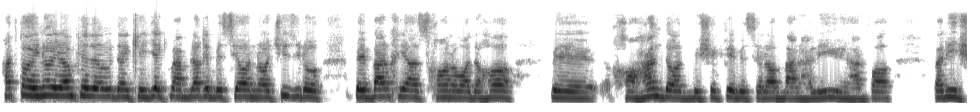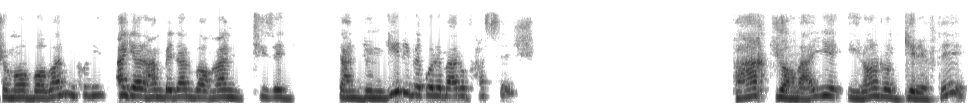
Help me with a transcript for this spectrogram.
حتی اینا هم که بودن که یک مبلغ بسیار ناچیزی رو به برخی از خانواده ها به خواهند داد به شکل به صلاح مرحله این حرفا ولی شما باور می‌کنید اگر هم بدن واقعا چیز دندونگیری به قول معروف هستش؟ فقط جامعه ایران رو گرفته؟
